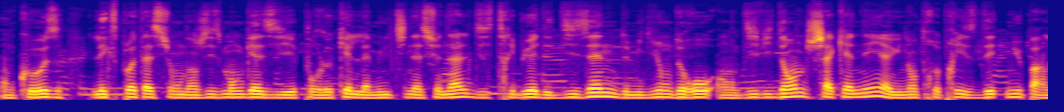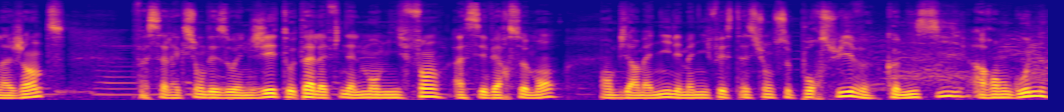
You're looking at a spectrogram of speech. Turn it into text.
En cause, l'exploitation d'un gisement gazier pour lequel la multinationale distribuait des dizaines de millions d'euros en dividendes chaque année à une entreprise détenue par la junte. Face à l'action des ONG, Total a finalement mis fin à ces versements. En Birmanie, les manifestations se poursuivent, comme ici, à Rangoon.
